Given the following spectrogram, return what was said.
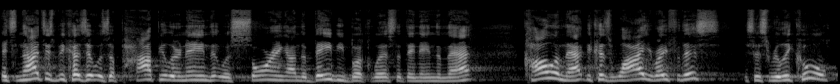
it's not just because it was a popular name that was soaring on the baby book list that they named him that. Call him that because why? You ready for this? This is really cool.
